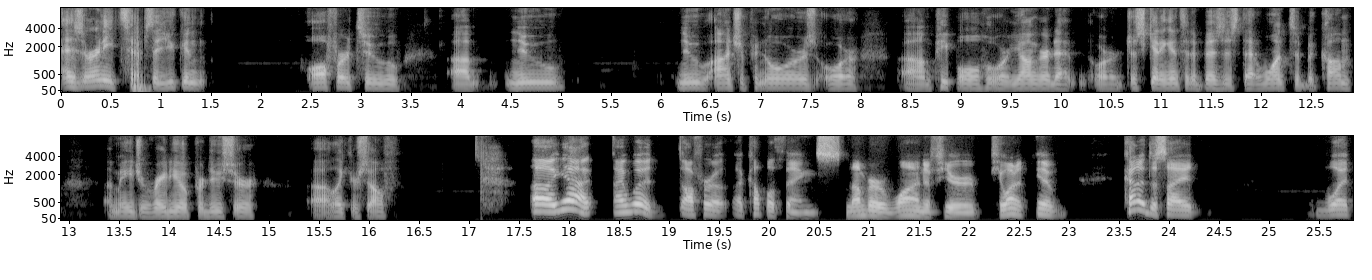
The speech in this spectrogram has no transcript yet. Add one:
is there any tips that you can offer to uh, new new entrepreneurs or um, people who are younger that or just getting into the business that want to become a major radio producer uh, like yourself? Uh, yeah, I would offer a, a couple things. Number one, if you're if you want to, you know, kind of decide what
